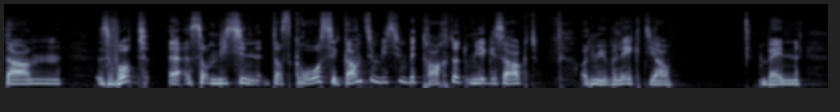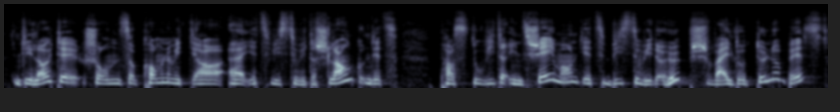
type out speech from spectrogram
dann sofort äh, so ein bisschen das große Ganze ein bisschen betrachtet und mir gesagt und mir überlegt, ja, wenn die Leute schon so kommen mit, ja, äh, jetzt bist du wieder schlank und jetzt passt du wieder ins Schema und jetzt bist du wieder hübsch, weil du dünner bist,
